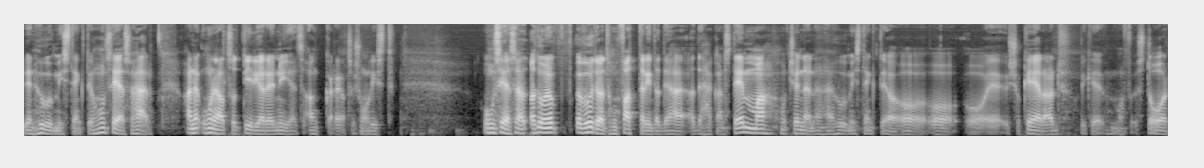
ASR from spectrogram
den huvudmisstänkte. Hon säger så här, han är, hon är alltså tidigare nyhetsankare, alltså journalist. Och hon säger så här, att hon, överhuvudtaget att hon fattar inte att det, här, att det här kan stämma. Hon känner den här huvudmisstänkte och, och, och är chockerad, vilket man förstår.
